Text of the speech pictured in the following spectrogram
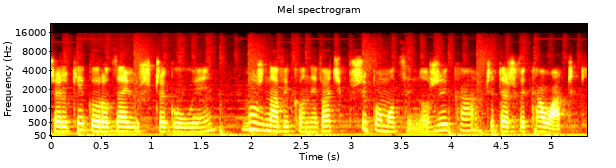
Wszelkiego rodzaju szczegóły można wykonywać przy pomocy nożyka czy też wykałaczki.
